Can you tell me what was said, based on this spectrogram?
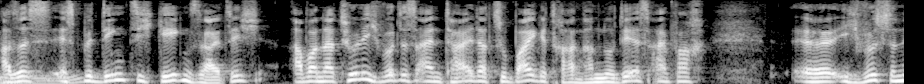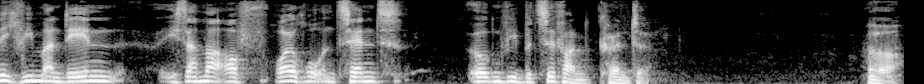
Also es, es bedingt sich gegenseitig, aber natürlich wird es einen Teil dazu beigetragen haben. Nur der ist einfach, äh, ich wüsste nicht, wie man den, ich sag mal, auf Euro und Cent irgendwie beziffern könnte. Ja.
